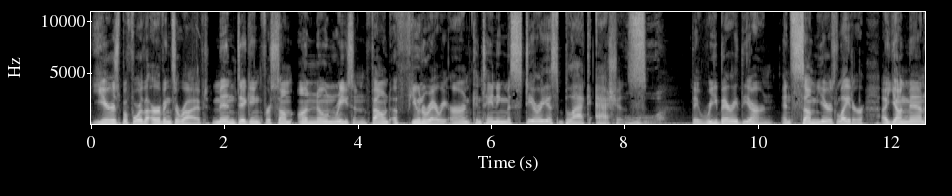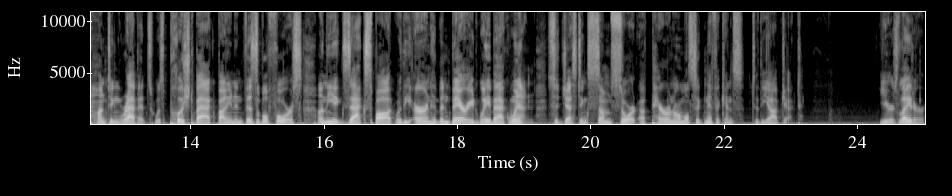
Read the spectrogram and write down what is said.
Years before the Irvings arrived, men digging for some unknown reason found a funerary urn containing mysterious black ashes. They reburied the urn, and some years later, a young man hunting rabbits was pushed back by an invisible force on the exact spot where the urn had been buried way back when, suggesting some sort of paranormal significance to the object. Years later,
